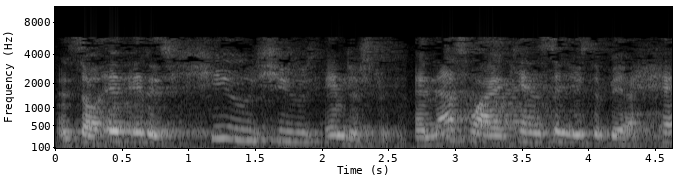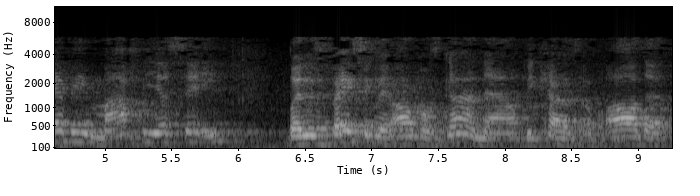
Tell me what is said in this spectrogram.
And so it, it is huge, huge industry. And that's why Kansas City used to be a heavy mafia city, but it's basically almost gone now because of all the,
